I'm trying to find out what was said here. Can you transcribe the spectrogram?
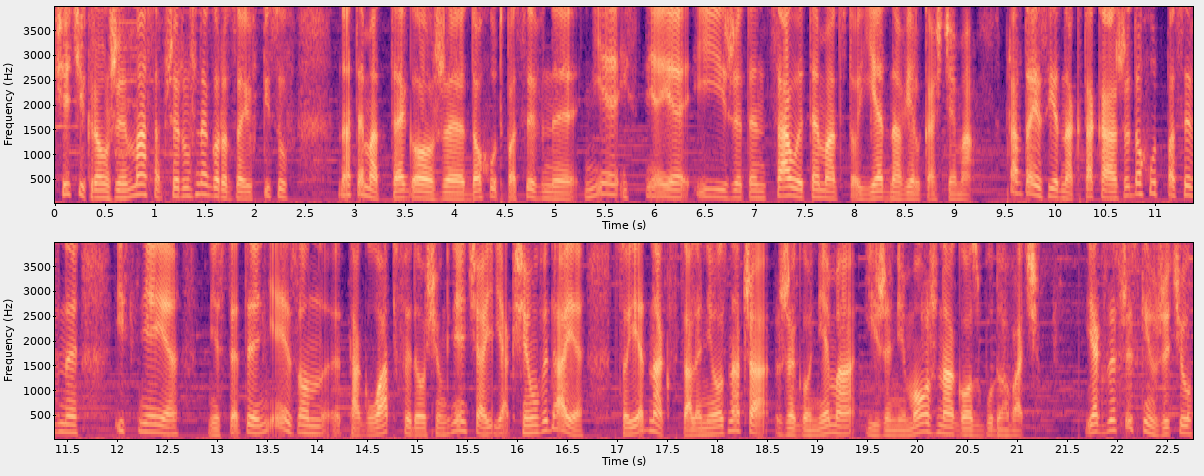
W sieci krąży masa przeróżnego rodzaju wpisów na temat tego, że dochód pasywny nie istnieje i że ten cały temat to jedna wielka ściema. Prawda jest jednak taka, że dochód pasywny istnieje, niestety nie jest on tak łatwy do osiągnięcia jak się wydaje, co jednak wcale nie oznacza, że go nie ma i że nie można go zbudować. Jak ze wszystkim w życiu,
